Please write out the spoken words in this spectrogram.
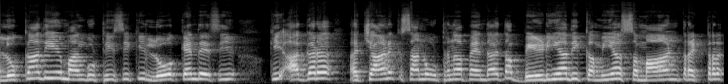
ਲੋਕਾਂ ਦੀ ਇਹ ਮੰਗ ਉੱਠੀ ਸੀ ਕਿ ਲੋਕ ਕਹਿੰਦੇ ਸੀ ਕਿ ਅਗਰ ਅਚਾਨਕ ਸਾਨੂੰ ਉੱਠਣਾ ਪੈਂਦਾ ਹੈ ਤਾਂ ਬੇੜੀਆਂ ਦੀ ਕਮੀਆਂ, ਸਮਾਨ, ਟਰੈਕਟਰ,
